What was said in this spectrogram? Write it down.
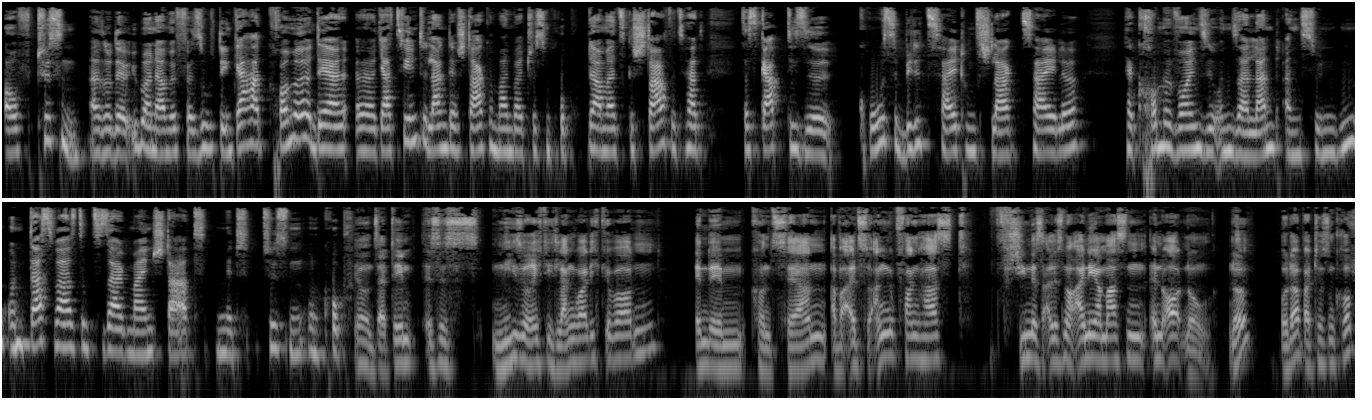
auf Thyssen, also der Übernahmeversuch, den Gerhard Kromme, der äh, jahrzehntelang der starke Mann bei ThyssenKrupp damals gestartet hat. Das gab diese große Bildzeitungsschlagzeile, Herr Kromme, wollen Sie unser Land anzünden? Und das war sozusagen mein Start mit Thyssen und Krupp. Ja, und seitdem ist es nie so richtig langweilig geworden in dem Konzern. Aber als du angefangen hast, schien das alles noch einigermaßen in Ordnung, ne? Oder bei ThyssenKrupp?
